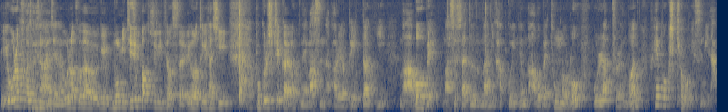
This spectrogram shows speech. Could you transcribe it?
이 올라프가 더 이상 아니잖아요. 올라프가 여기 몸이 뒤죽박죽이 되었어요. 이걸 어떻게 다시 복구를 시킬까요? 네, 맞습니다. 바로 옆에 있던 이 마법의 마술사들만이 갖고 있는 마법의 통로로 올라프를 한번 회복시켜 보겠습니다.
